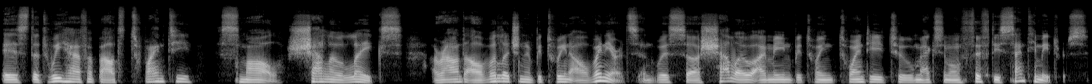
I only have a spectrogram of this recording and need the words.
is that we have about 20 small, shallow lakes around our village and in between our vineyards. And with uh, shallow, I mean between 20 to maximum 50 centimeters.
